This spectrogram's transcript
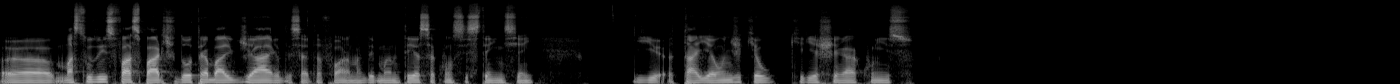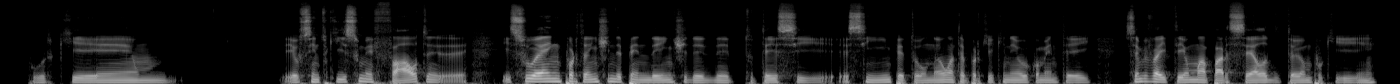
uh, mas tudo isso faz parte do trabalho diário, de certa forma, de manter essa consistência aí. E tá aí aonde que eu queria chegar com isso. Porque hum, eu sinto que isso me falta. Isso é importante independente de, de, tu ter esse, esse ímpeto ou não, até porque, que nem eu comentei, sempre vai ter uma parcela do trampo que,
